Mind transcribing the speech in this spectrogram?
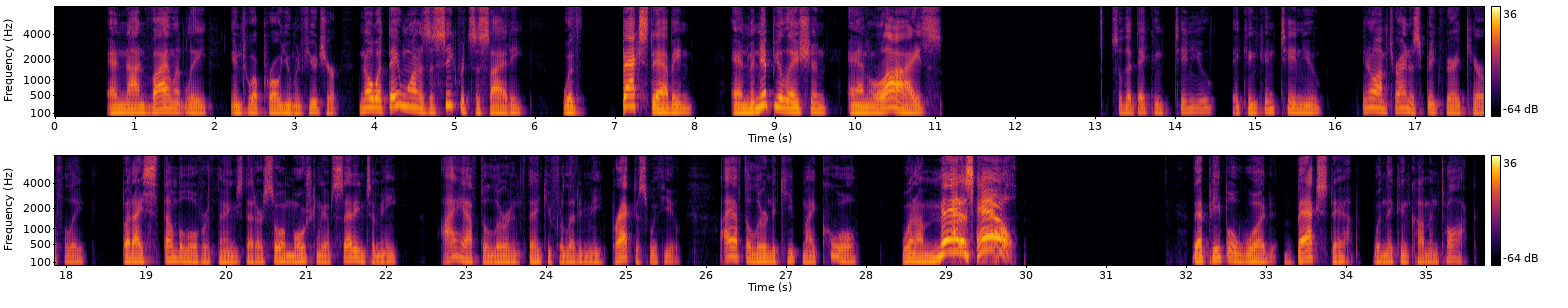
and nonviolently into a pro human future. No, what they want is a secret society with backstabbing and manipulation and lies so that they continue, they can continue. You know, I'm trying to speak very carefully, but I stumble over things that are so emotionally upsetting to me I have to learn, and thank you for letting me practice with you. I have to learn to keep my cool when I'm mad as hell. That people would backstab when they can come and talk,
